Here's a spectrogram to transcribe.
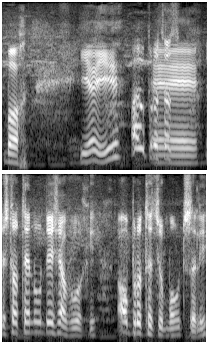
Bom, e aí, Olha o Brutus. É. Estou tendo um déjà vu aqui. Olha o Brutus e o Montes ali.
